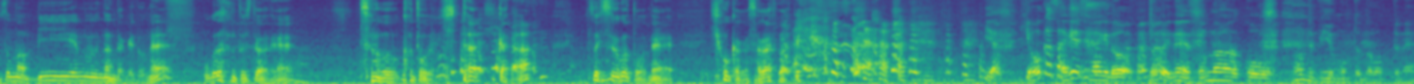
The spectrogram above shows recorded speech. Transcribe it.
そのまあ BM なんだけどね。岡田さんとしてはねそのことを知った日から そいつのことをね評価が下がるわけ いや評価下げはしないけどやっぱりねそんなこうなんで BM 持ってんだろうってね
